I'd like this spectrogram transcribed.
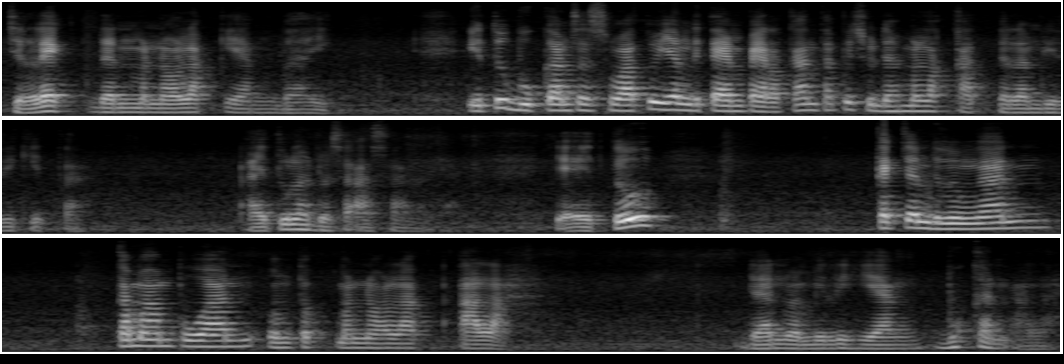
jelek dan menolak yang baik itu bukan sesuatu yang ditempelkan tapi sudah melekat dalam diri kita. Nah, itulah dosa asal ya. Yaitu kecenderungan kemampuan untuk menolak Allah dan memilih yang bukan Allah.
